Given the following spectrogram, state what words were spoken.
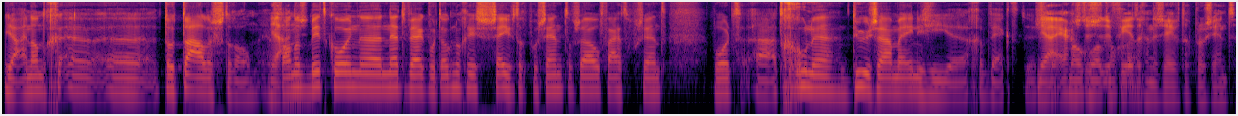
Ja, en dan eh, eh, totale stroom. En Ja, van dus- het Bitcoin-netwerk wordt ook nog eens 70% of zo, 50% wordt uit groene, duurzame energie gewekt. Dus ja, ergens tussen de ook 40 nog, en de 70 procent.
